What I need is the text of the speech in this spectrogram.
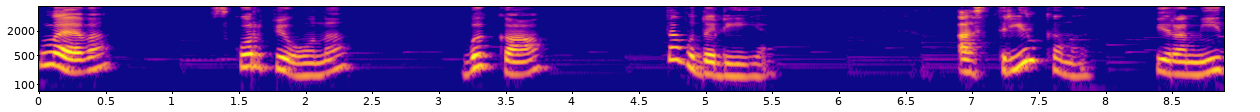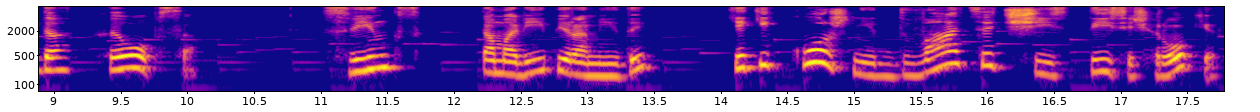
лева, скорпіона, бика та водолія, а стрілками піраміда Хеопса, Сфінкс та малі піраміди, які кожні 26 тисяч років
